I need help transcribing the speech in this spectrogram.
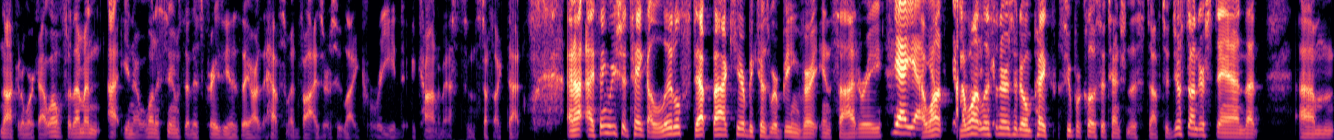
not going to work out well for them. And uh, you know, one assumes that as crazy as they are, they have some advisors who like read economists and stuff like that. And I, I think we should take a little step back here because we're being very insidery. Yeah, yeah. I yeah. want I want listeners who don't pay super close attention to this stuff to just understand that um,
